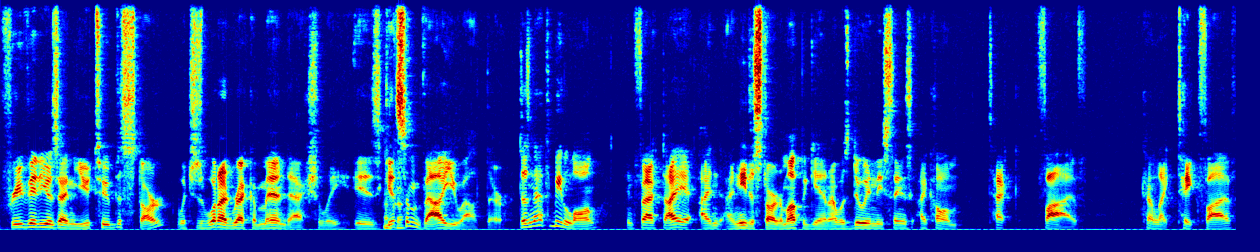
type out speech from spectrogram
free videos on YouTube to start, which is what I'd recommend actually, is get some value out there. Doesn't have to be long. In fact, I, I, I need to start them up again. I was doing these things, I call them Tech 5, kind of like Take 5.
